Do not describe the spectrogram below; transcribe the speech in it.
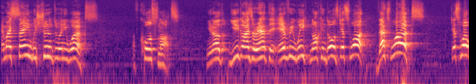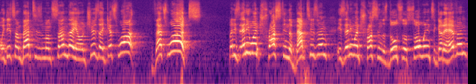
Am I saying we shouldn't do any works? Of course not. You know, you guys are out there every week knocking doors. Guess what? That's works. Guess what? We did some baptism on Sunday on Tuesday. Guess what? That's works. But is anyone trusting the baptism? Is anyone trusting the doors of soul winning to go to heaven?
